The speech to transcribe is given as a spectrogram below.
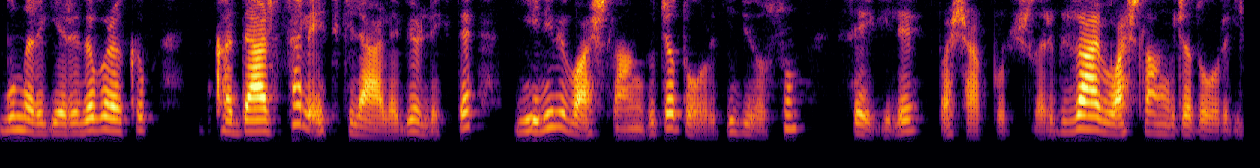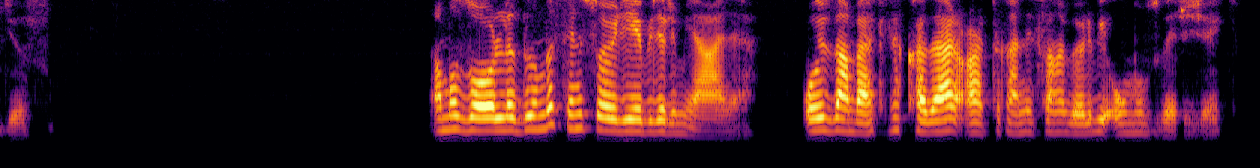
bunları geride bırakıp kadersel etkilerle birlikte yeni bir başlangıca doğru gidiyorsun sevgili Başak Burçları. Güzel bir başlangıca doğru gidiyorsun. Ama zorladığında seni söyleyebilirim yani. O yüzden belki de kader artık hani sana böyle bir omuz verecek.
